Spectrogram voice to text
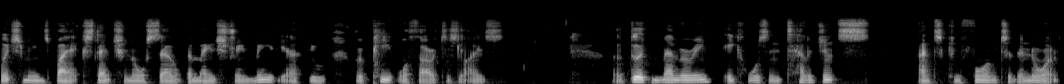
which means by extension also the mainstream media who repeat authorities' lies. A good memory equals intelligence and to conform to the norm.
